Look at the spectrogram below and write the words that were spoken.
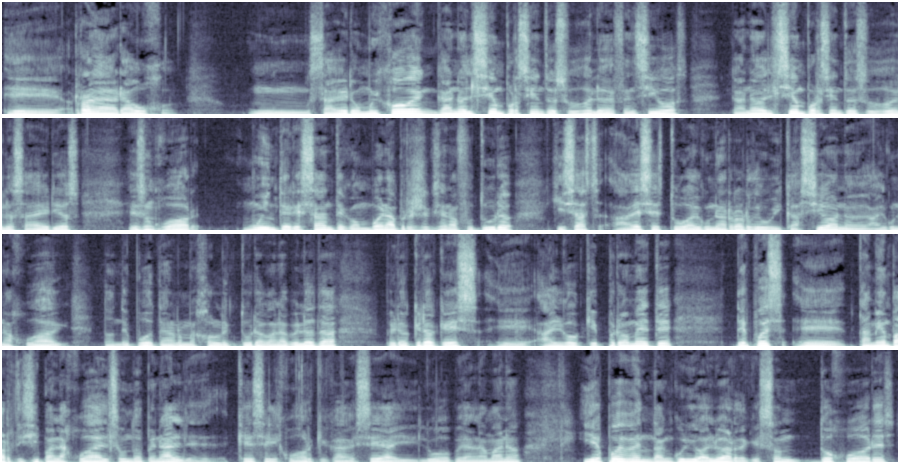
eh, Ronald Araujo, un zaguero muy joven, ganó el 100% de sus duelos defensivos, ganó el 100% de sus duelos aéreos, es un jugador muy interesante, con buena proyección a futuro, quizás a veces tuvo algún error de ubicación o alguna jugada donde pudo tener mejor lectura con la pelota, pero creo que es eh, algo que promete. Después eh, también participa en la jugada del segundo penal, eh, que es el jugador que cabecea y luego pega en la mano. Y después Bentancur y Valverde, que son dos jugadores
